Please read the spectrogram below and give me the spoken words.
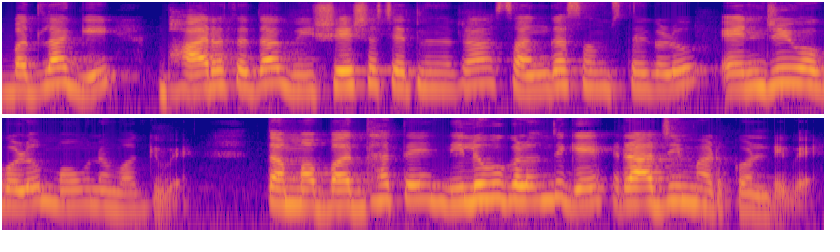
ಬದಲಾಗಿ ಭಾರತದ ವಿಶೇಷ ಚೇತನರ ಸಂಘ ಸಂಸ್ಥೆಗಳು ಎನ್ ಜಿ ಒಗಳು ಮೌನವಾಗಿವೆ. ತಮ್ಮ ಬದ್ಧತೆ, ನಿಲುವುಗಳೊಂದಿಗೆ ರಾಜಿ ಮಾಡಿಕೊಂಡಿವೆ.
